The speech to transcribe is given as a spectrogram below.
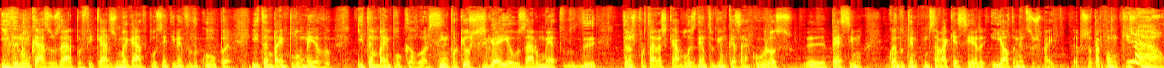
e de nunca as usar por ficar esmagado pelo sentimento de culpa e também pelo medo e também pelo calor. Sim, porque eu cheguei a usar o método de transportar as cábulas dentro de um casaco grosso, péssimo, quando o tempo começava a aquecer e altamente suspeito. A pessoa estar com um quisto. Não!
